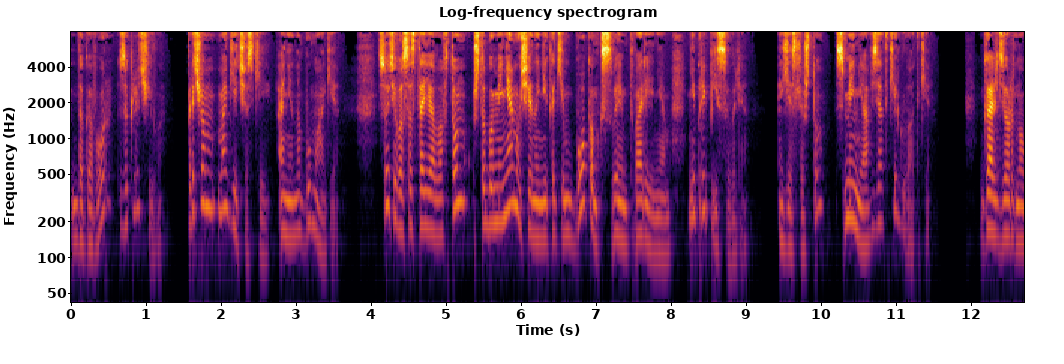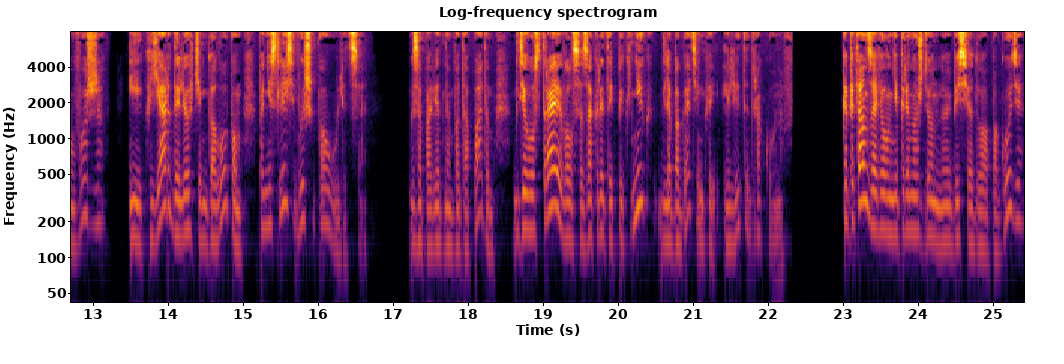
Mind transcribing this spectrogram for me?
договор заключила. Причем магический, а не на бумаге. Суть его состояла в том, чтобы меня мужчины никаким боком к своим творениям не приписывали. Если что, с меня взятки гладкие. Галь дернул вожжи, и к ярды легким галопом понеслись выше по улице. К заповедным водопадам, где устраивался закрытый пикник для богатенькой элиты драконов. Капитан завел непринужденную беседу о погоде,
